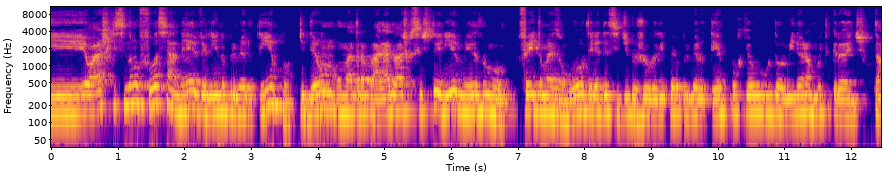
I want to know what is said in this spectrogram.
E eu acho que se não fosse a neve ali no primeiro tempo, que deu uma atrapalhada, eu acho que o City teria mesmo feito mais um gol, teria decidido o jogo ali pelo primeiro tempo, porque o, domínio era muito grande. Então,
